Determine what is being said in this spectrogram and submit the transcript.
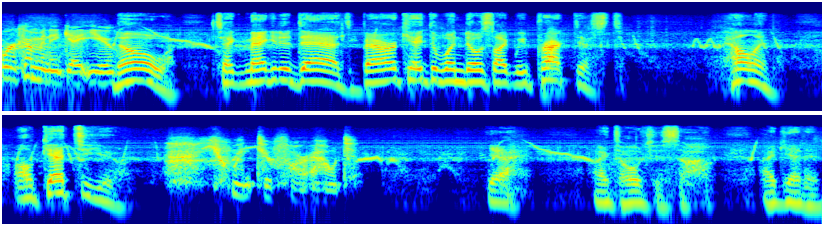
We're coming to get you. No, take Maggie to Dad's. Barricade the windows like we practiced. Helen, I'll get to you. You went too far out. Yeah, I told you so. I get it.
